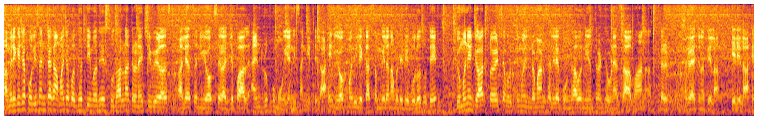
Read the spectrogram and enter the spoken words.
अमेरिकेच्या पोलिसांच्या कामाच्या पद्धतीमध्ये सुधारणा करण्याची वेळ अस- आल्याचं न्यूयॉर्कचे राज्यपाल अँड्रू कुमो यांनी सांगितलेलं आहे. न्यूयॉर्कमधील एका संमेलनामध्ये ते बोलत होते क्युमने जॉर्ज फ्लॉइडच्या मृत्यूमुळे निर्माण झालेल्या गोंधळावर नियंत्रण ठेवण्याचं आवाहन कर- सगळ्या जनतेला केलेलं आहे.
